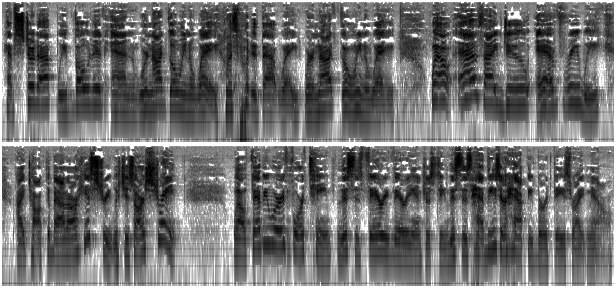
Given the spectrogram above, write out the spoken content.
have stood up, we voted, and we're not going away. Let's put it that way. We're not going away. Well, as I do every week, I talk about our history, which is our strength. Well, February 14th, this is very, very interesting. This is, these are happy birthdays right now.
